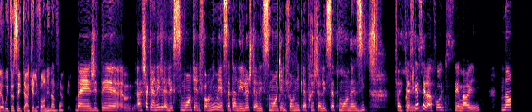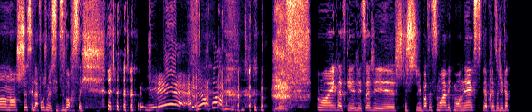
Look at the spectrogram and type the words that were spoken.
Ah oui, toi, ça a été en Californie, dans le fond? Ben j'étais euh, à chaque année, j'allais six mois en Californie, mais cette année-là, j'étais allée six mois en Californie, puis après, j'étais allée sept mois en Asie. Fait que, Est-ce que c'est la fois où tu t'es mariée? Non, non, ça, c'est la fois où je me suis divorcée. Yeah! ouais, parce que j'ai ça, j'ai j'ai passé six mois avec mon ex, puis après ça, j'ai fait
